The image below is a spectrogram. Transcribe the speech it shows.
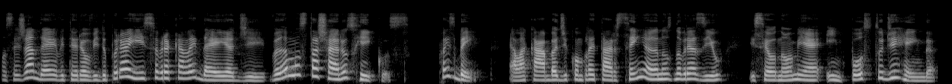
Você já deve ter ouvido por aí sobre aquela ideia de vamos taxar os ricos. Pois bem, ela acaba de completar 100 anos no Brasil e seu nome é Imposto de Renda.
